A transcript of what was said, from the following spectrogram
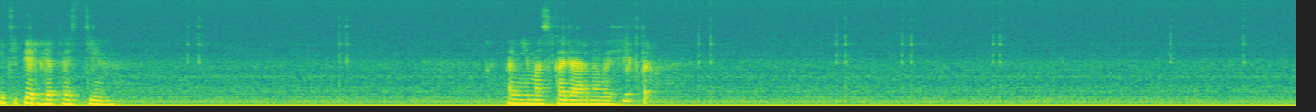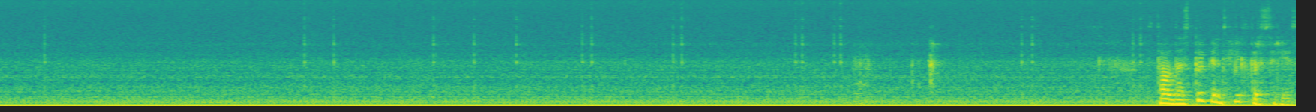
И теперь для пластин, помимо скалярного фильтра, стал доступен фильтр срез.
